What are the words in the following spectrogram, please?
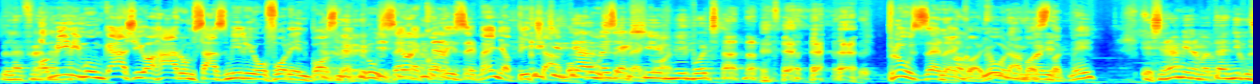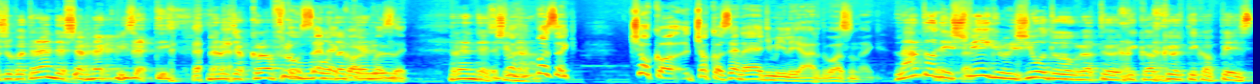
lefele. A minimum gázsi a 300 millió forint, bazd meg, plusz zenekar, ja, izé, menj a picsába, plusz zenekar. Sírni, bocsánat. plusz zenekar, jó rábasztak, mi? és remélem a technikusokat rendesen megfizetik, mert hogyha Kraft oda kerül, rendet csinál. Bazeg, csak a, csak a zene egy milliárd, bazd meg. Látod, Érted? és végül is jó dologra töltik a, költik a pénzt.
